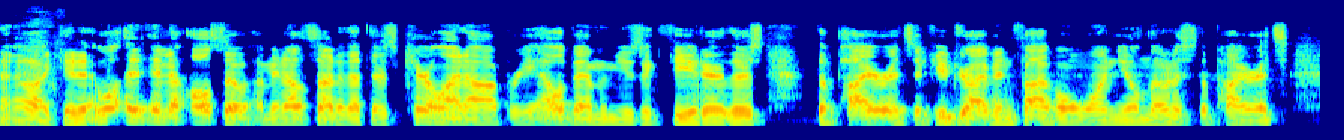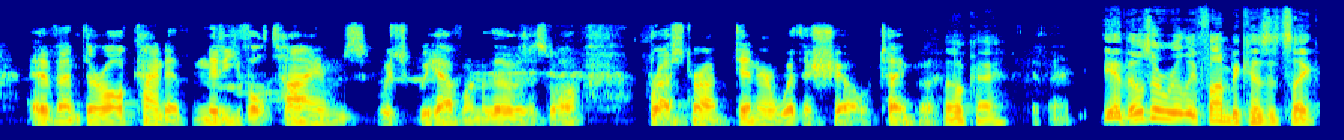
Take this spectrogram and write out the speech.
Oh, I get it. Well, and also, I mean, outside of that, there's Carolina Opry, Alabama Music Theater. There's the Pirates. If you drive in 501, you'll notice the Pirates event. They're all kind of medieval times, which we have one of those as well. Restaurant dinner with a show type of okay. Event. Yeah, those are really fun because it's like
